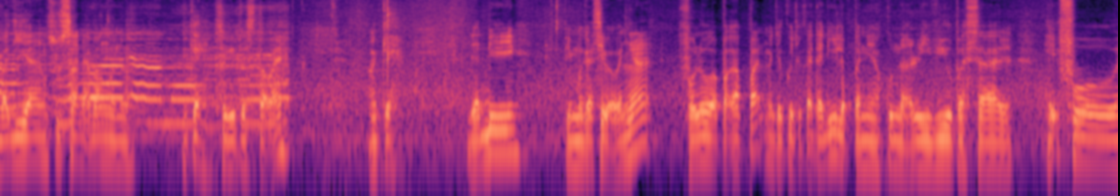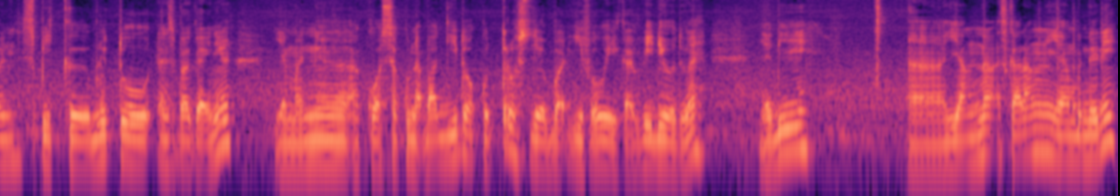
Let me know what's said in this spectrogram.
Bagi yang susah nak bangun tu. Okay So kita stop eh. Okay Jadi Terima kasih banyak. Follow rapat-rapat macam aku cakap tadi. Lepas ni aku nak review pasal headphone speaker bluetooth dan sebagainya. Yang mana aku rasa aku nak bagi tu aku terus je buat giveaway kat video tu eh. Jadi uh, yang nak sekarang yang benda ni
